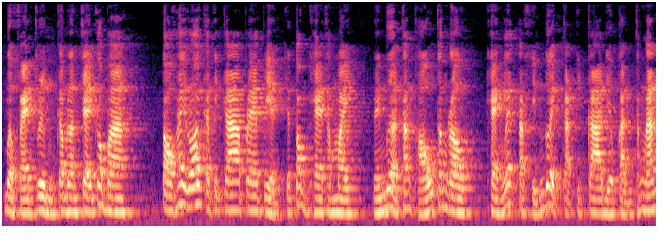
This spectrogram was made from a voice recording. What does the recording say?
เมื่อแฟนตรึมกำลังใจก็มา ต่อให้ร้อยกติกาแปรเปลี่ยนจะต้องแคร์ทำไม ในเมื่อทั้งเขาทั้งเราแข่งและตัดสินด้วยกติกาเดียวกันทั้งนั้น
